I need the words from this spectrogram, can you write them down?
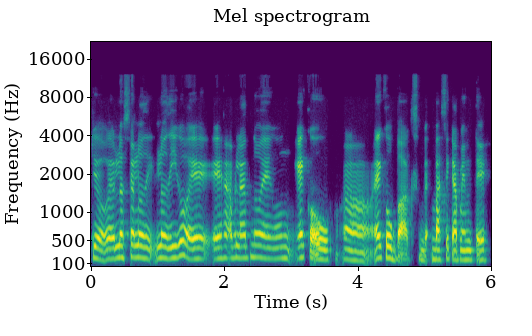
yo lo, se lo, lo digo, es, es hablando en un echo, ah, echo box, básicamente.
